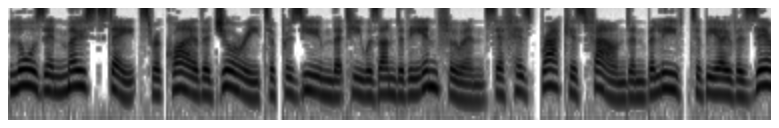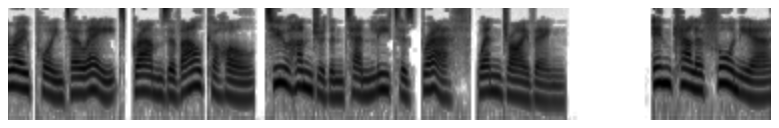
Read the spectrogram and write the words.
laws in most states require the jury to presume that he was under the influence if his BRAC is found and believed to be over 0.08 grams of alcohol, 210 liters breath when driving. In California,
